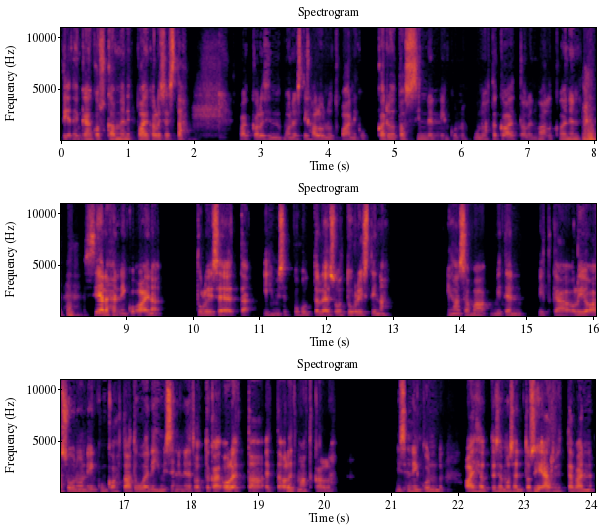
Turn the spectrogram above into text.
tietenkään koskaan mennyt paikallisesta, vaikka olisin monesti halunnut vain niin kuin, kadota sinne, niin kuin, unohtakaa, että olen valkoinen. Siellähän niin kuin, aina tuli se, että ihmiset puhuttelee sinua turistina. Ihan sama, miten pitkään oli jo asunut, niin kun kohtaat uuden ihmisen, niin ne totta kai olettaa, että olet matkalla. Niin se niin kun aiheutti semmoisen tosi ärsyttävän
